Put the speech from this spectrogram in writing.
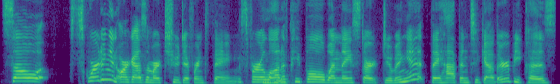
So, squirting and orgasm are two different things. For a mm-hmm. lot of people, when they start doing it, they happen together because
